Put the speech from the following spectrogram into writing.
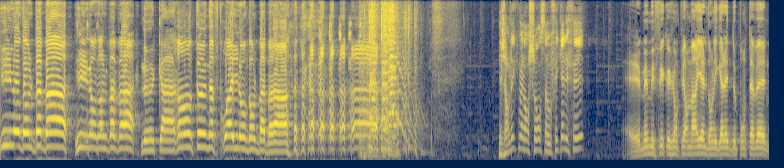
ils l'ont dans le baba, ils l'ont dans le baba, le 49-3, ils l'ont dans le baba. Jean-Luc Mélenchon, ça vous fait quel effet? Et même effet que Jean-Pierre Mariel dans les galettes de Pont-Aven.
